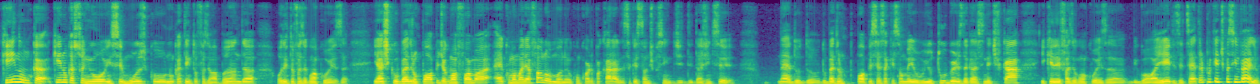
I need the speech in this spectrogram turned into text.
quem nunca, quem nunca sonhou em ser músico, ou nunca tentou fazer uma banda, ou tentou fazer alguma coisa? E acho que o bedroom pop, de alguma forma, é como a Maria falou, mano, eu concordo pra caralho, dessa questão, tipo assim, de, de da gente ser né, do, do, do bedroom pop ser essa questão meio youtubers, da galera se identificar e querer fazer alguma coisa igual a eles, etc. Porque, tipo assim, velho,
